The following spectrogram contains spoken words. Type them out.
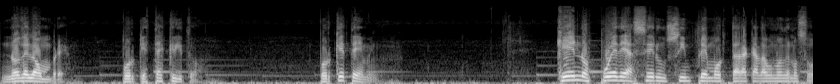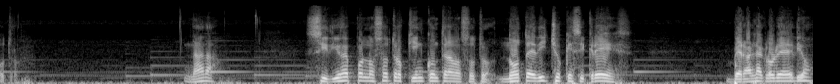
no del hombre, porque está escrito. ¿Por qué temen? ¿Qué nos puede hacer un simple mortal a cada uno de nosotros? Nada. Si Dios es por nosotros, ¿quién contra nosotros? No te he dicho que si crees verás la gloria de Dios.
